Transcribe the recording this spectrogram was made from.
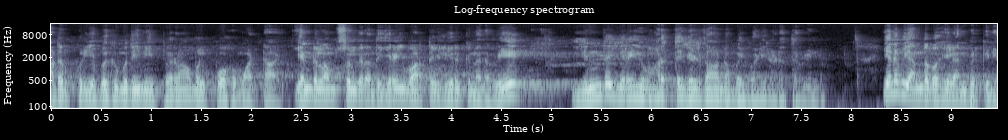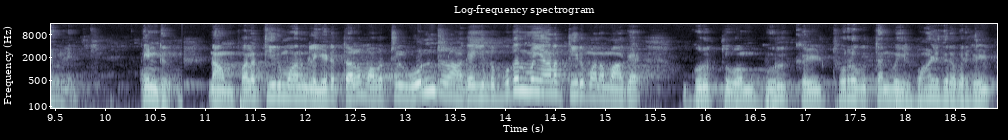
அதற்குரிய வெகுமதி நீ பெறாமல் போக மாட்டாய் என்றெல்லாம் சொல்கிற அந்த இறை வார்த்தையில் இருக்கின்றனவே இந்த இறை வார்த்தைகள் தான் நம்மை வழிநடத்த வேண்டும். எனவே அந்த வகையில் அன்பிற்கினியவில்லை இன்று நாம் பல தீர்மானங்களை எடுத்தாலும் அவற்றில் ஒன்றாக இந்த முதன்மையான தீர்மானமாக குருத்துவம் குருக்கள் துறவு தன்மையில் வாழ்கிறவர்கள்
